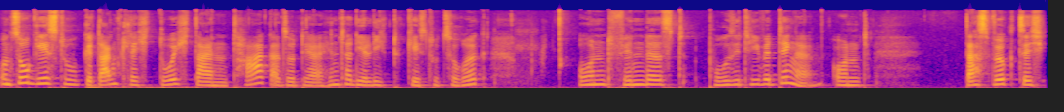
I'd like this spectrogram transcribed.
Und so gehst du gedanklich durch deinen Tag, also der hinter dir liegt, gehst du zurück und findest positive Dinge. Und das wirkt sich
